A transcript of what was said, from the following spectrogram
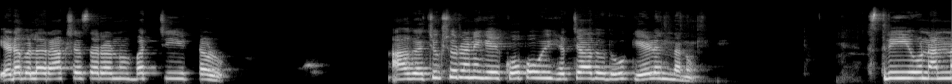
ಎಡಬಲ ರಾಕ್ಷಸರನ್ನು ಬಚ್ಚಿ ಇಟ್ಟಳು. ಆಗ ಚುಕ್ಷುರನಿಗೆ ಕೋಪವು ಹೆಚ್ಚಾದುದು ಕೇಳೆಂದನು. ಸ್ತ್ರೀಯು ನನ್ನ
